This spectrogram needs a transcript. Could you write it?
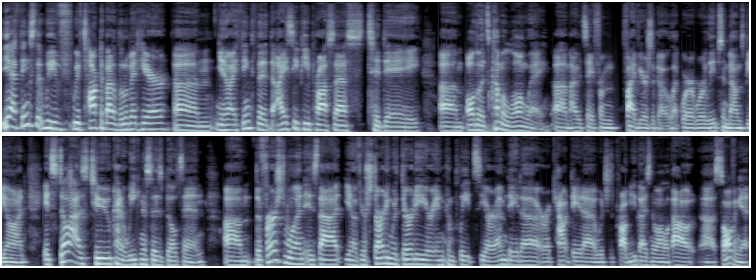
Yeah, things that we've we've talked about a little bit here. Um, you know, I think that the ICP process today, um, although it's come a long way, um, I would say from five years ago, like we're, we're leaps and bounds beyond. It still has two kind of weaknesses built in. Um, the first one is that you know if you're starting with dirty or incomplete CRM data or account data, which is a problem you guys know all about uh, solving it,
